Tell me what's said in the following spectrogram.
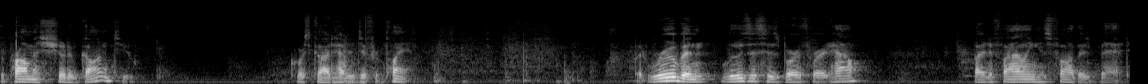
the promise should have gone to. Of course, God had a different plan. But Reuben loses his birthright. How? By defiling his father's bed.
